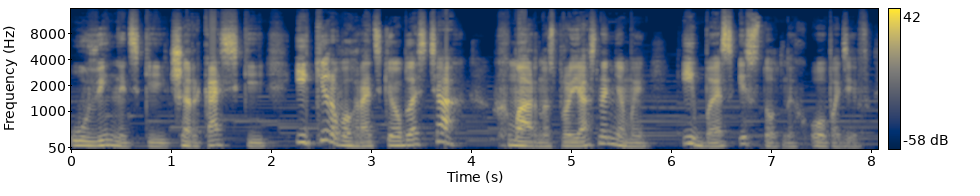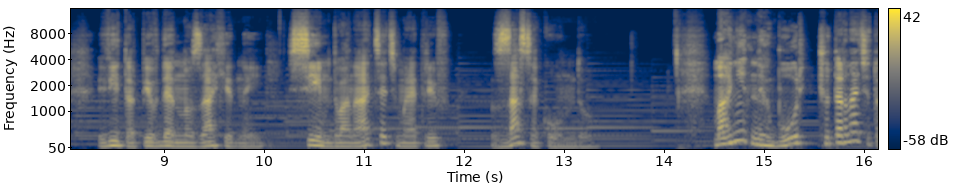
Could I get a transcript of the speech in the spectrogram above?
у Вінницькій, Черкаській і Кіровоградській областях, хмарно з проясненнями і без істотних опадів. Вітер південно-західний 7-12 метрів за секунду. Магнітних бурь 14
